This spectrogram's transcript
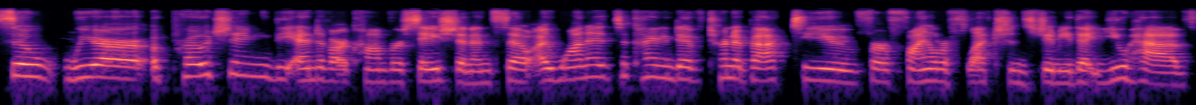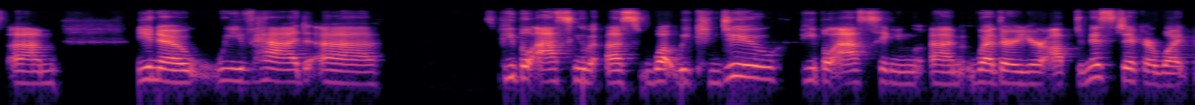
so we are approaching the end of our conversation. And so I wanted to kind of turn it back to you for final reflections, Jimmy, that you have. Um, you know, we've had uh, people asking us what we can do, people asking um, whether you're optimistic or what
